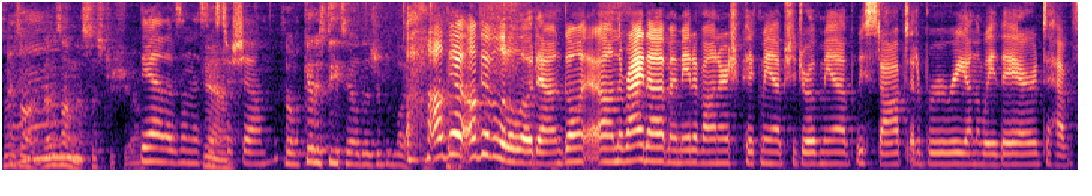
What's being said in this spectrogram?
That was on, that was on the sister show. yeah, that was on the Yeah. sister show. So get as detailed as you would like. I'll give I'll give a little lowdown. Going on the ride up, my maid of honor, she picked me up, she drove me up. We stopped at a brewery on the way there to have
